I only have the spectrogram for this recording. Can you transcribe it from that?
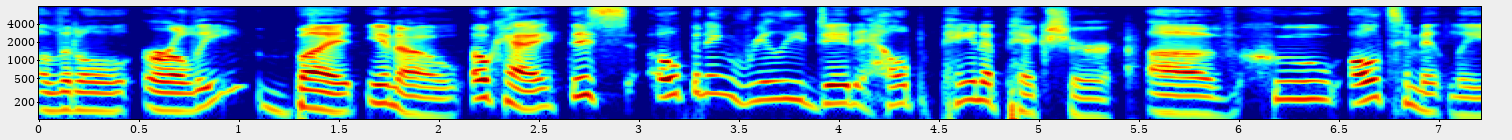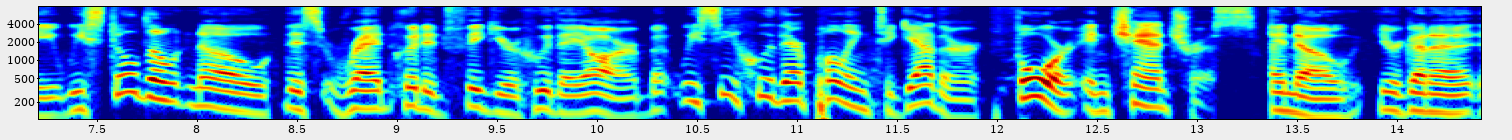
a little early, but you know, okay. This opening really did help paint a picture of who ultimately we still don't know this red hooded figure who they are, but we see who they're pulling together for Enchantress. I know you're gonna,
